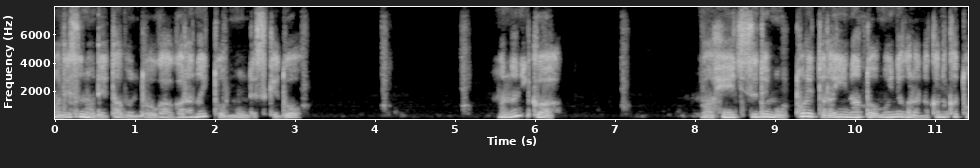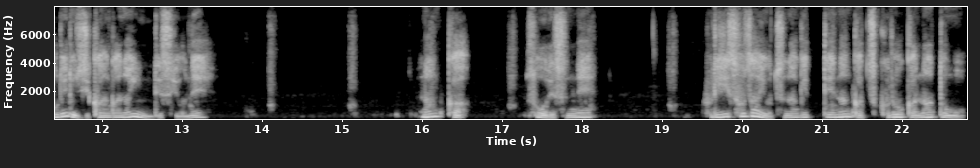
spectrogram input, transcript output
まあ、ですので、多分動画上がらないと思うんですけど、まあ、何か、まあ、平日でも撮れたらいいなと思いながらなかなか撮れる時間がないんですよね。なんか、そうですね。フリー素材をつなげてなんか作ろうかなとも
